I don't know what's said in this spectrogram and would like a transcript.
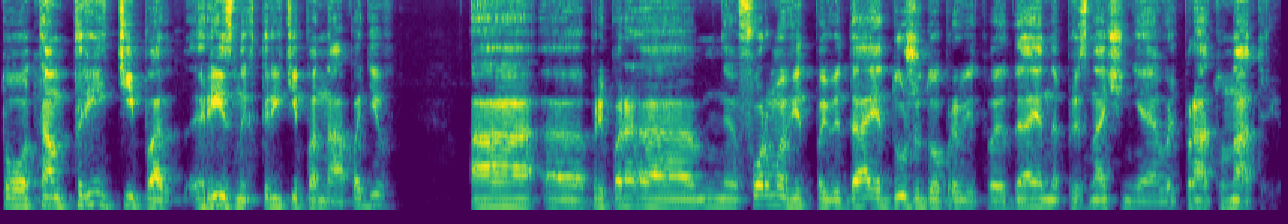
то там три типа різних три типа нападів, а е, форма відповідає дуже добре відповідає на призначення вальпрату натрію.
